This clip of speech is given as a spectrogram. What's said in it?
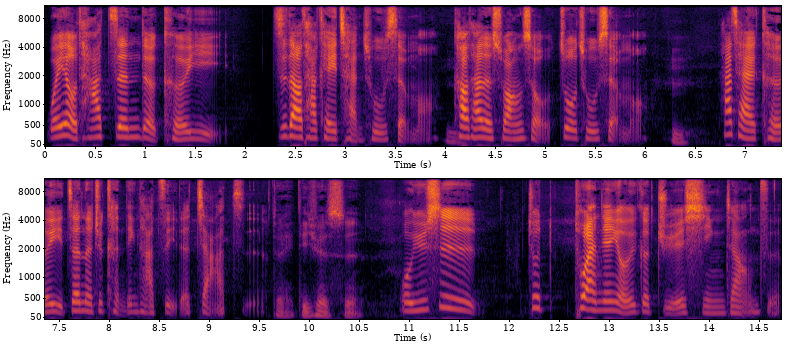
唯有他真的可以知道他可以产出什么，嗯、靠他的双手做出什么。他才可以真的去肯定他自己的价值。对，的确是。我于是就突然间有一个决心，这样子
